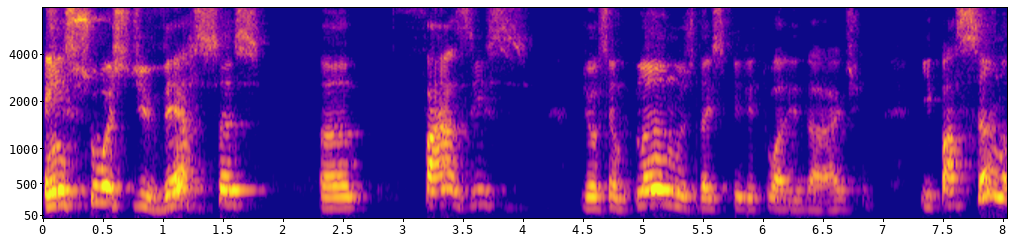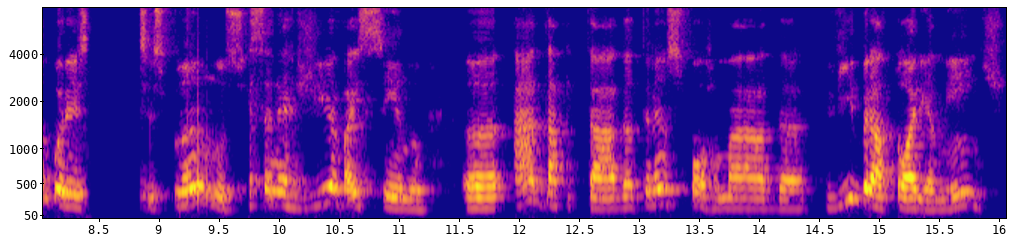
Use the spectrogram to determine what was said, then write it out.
em suas diversas hum, fases, de planos da espiritualidade, e passando por esses planos, essa energia vai sendo uh, adaptada, transformada vibratoriamente,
